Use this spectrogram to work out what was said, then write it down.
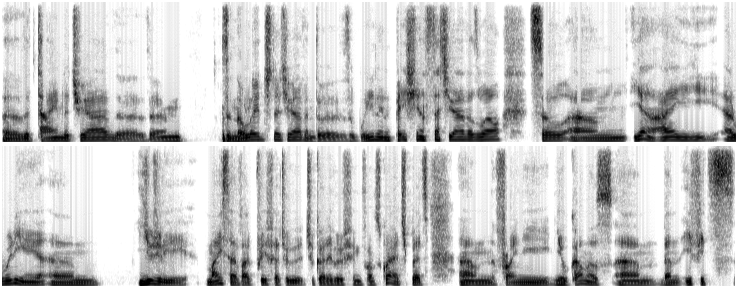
uh, the time that you have the, the the knowledge that you have and the, the will and patience that you have as well. So um, yeah, I I really um, usually myself, I prefer to, to code everything from scratch. But um, for any newcomers, um, then if it's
